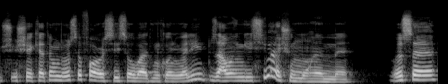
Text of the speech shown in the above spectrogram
شرکتمون درست فارسی صحبت می‌کنیم ولی زبان انگلیسی برشون مهمه. درسته؟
